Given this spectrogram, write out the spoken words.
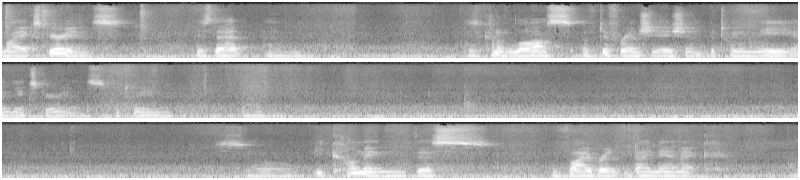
my experience is that um, there's a kind of loss of differentiation between me and the experience, between um, so becoming this vibrant, dynamic, um,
